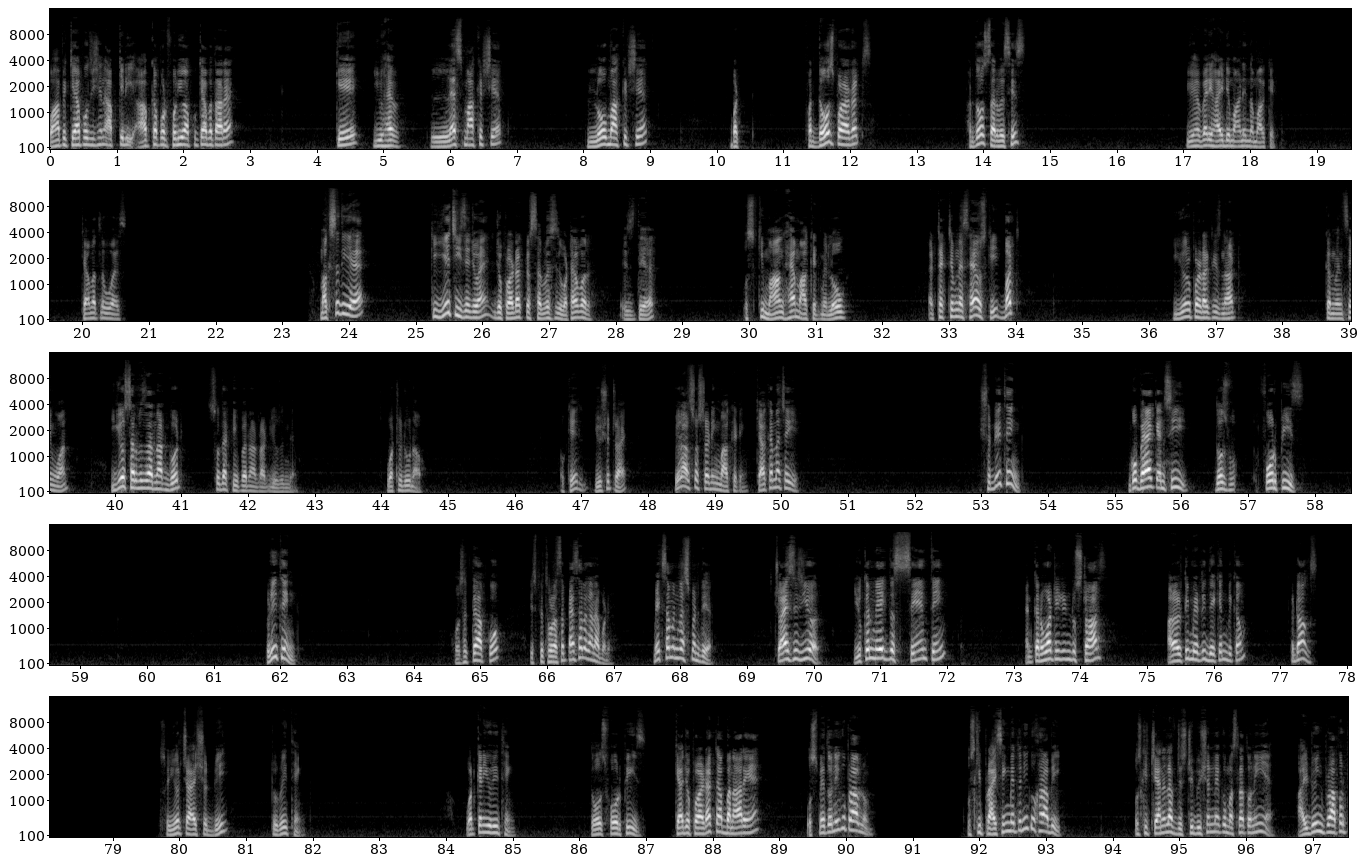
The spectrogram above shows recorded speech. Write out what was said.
وہاں پہ کیا پوزیشن آپ کے لیے آپ کا پورٹ فولو آپ کو کیا بتا رہا ہے کہ you have less market share low market share but for those products for those services you have very high demand in the market کیا مطلب ہوا اس مقصد یہ ہے کہ یہ چیزیں جو ہیں جو پروڈکٹ اور services whatever is there اس کی مانگ ہے مارکیٹ میں لوگ اٹریکٹونیس ہے اس کی but your product is not convincing one your service are not good so that people are not using them what you do now okay you should try you are also studying marketing کیا کرنا چاہیے should you think go back and see those four Ps rethink ہو سکتا ہے آپ کو اس پہ تھوڑا سا پیسہ لگانا پڑے make some investment there choice is your you can make the same thing and convert it star اور ultimately they can become the dogs so your choice should be to rethink what can you rethink those four Ps کیا جو product آپ بنا رہے ہیں اس میں تو نہیں کوئی پرابلم اس کی پرائسنگ میں تو نہیں کوئی خرابی اس کی چینل آف ڈسٹریبیوشن میں کوئی مسئلہ تو نہیں ہے I doing proper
